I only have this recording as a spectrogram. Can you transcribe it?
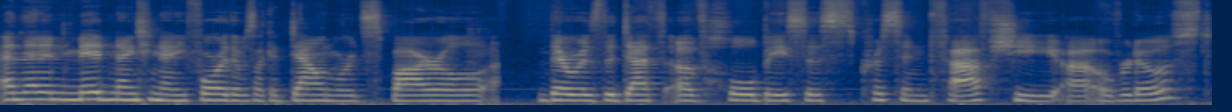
And then in mid 1994, there was like a downward spiral. There was the death of Hole bassist Kristen Pfaff. She uh, overdosed.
